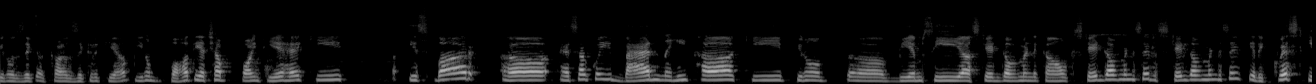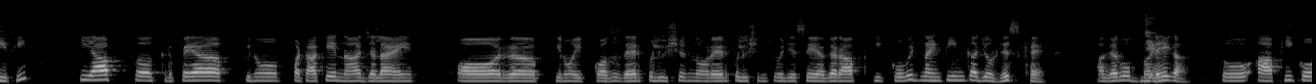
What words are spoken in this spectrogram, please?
यू नो ज़िक्र का ज़िक्र किया यू नो बहुत ही अच्छा पॉइंट ये है कि इस बार uh, ऐसा कोई बैन नहीं था कि यू नो बीएमसी या स्टेट गवर्नमेंट का स्टेट गवर्नमेंट से स्टेट गवर्नमेंट से रिक्वेस्ट की थी कि आप कृपया यू नो पटाखे ना जलाएँ और you know it causes air pollution और एयर पोल्यूशन की वजह से अगर आपकी कोविड 19 का जो रिस्क है अगर वो बढ़ेगा तो आप ही को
